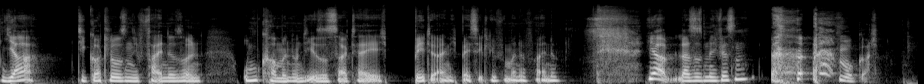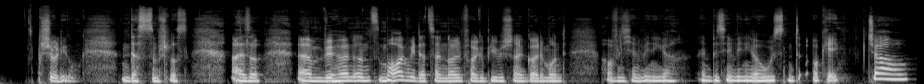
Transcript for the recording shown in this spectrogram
ja, die Gottlosen, die Feinde sollen umkommen und Jesus sagt, hey, ich bete eigentlich basically für meine Feinde. Ja, lass es mich wissen. oh Gott. Entschuldigung, das zum Schluss. Also, ähm, wir hören uns morgen wieder zu einer neuen Folge Bibelstunde Goldemund. Hoffentlich ein weniger, ein bisschen weniger hustend. Okay, ciao.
